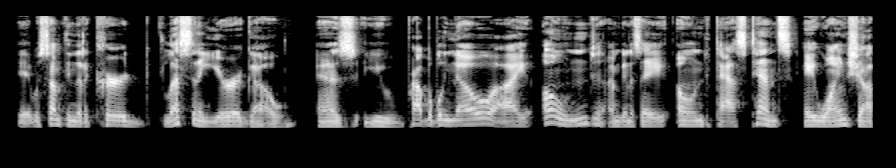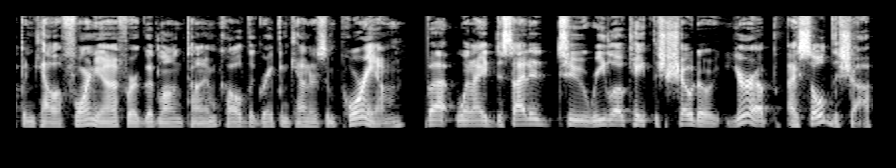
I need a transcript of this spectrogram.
It was something that occurred less than a year ago. As you probably know, I owned, I'm going to say owned past tense, a wine shop in California for a good long time called the Grape Encounters Emporium. But when I decided to relocate the show to Europe, I sold the shop.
